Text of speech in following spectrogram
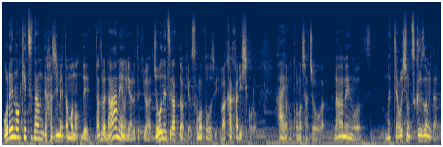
俺の決断で始めたもので例えばラーメンをやるときは情熱があったわけよその当時若かりし頃。はい。多分この社長は。ラーメンをめっちゃ美味しいの作るぞみたいな、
